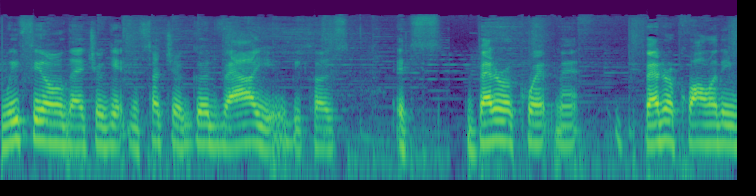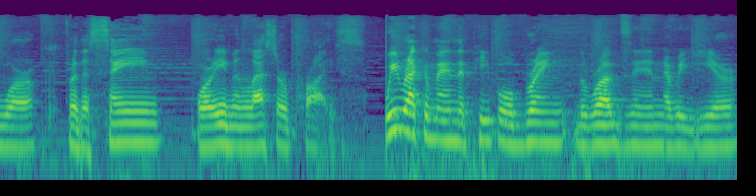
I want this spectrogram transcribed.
We feel that you're getting such a good value because it's better equipment, better quality work for the same or even lesser price. We recommend that people bring the rugs in every year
